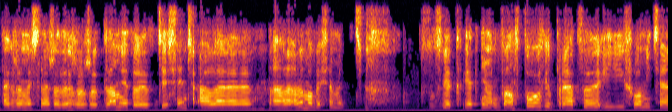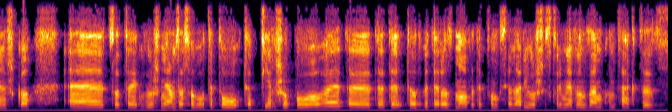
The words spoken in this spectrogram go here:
Także myślę, że, że, że dla mnie to jest 10, ale, ale, ale mogę się mylić jak, jak nie wiem, byłam w połowie pracy i szło mi ciężko, e, to, to jakby już miałam za sobą tę te pierwszą połowę, te, te, te, te odbyte rozmowy tych funkcjonariuszy, z którymi nawiązałam kontakty, z,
